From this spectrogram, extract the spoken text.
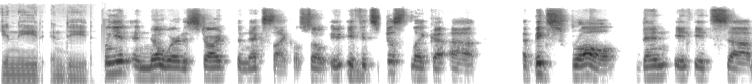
you need Indeed. And know where to start the next cycle. So if it's just like a, a, a big sprawl, then it, it's uh,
